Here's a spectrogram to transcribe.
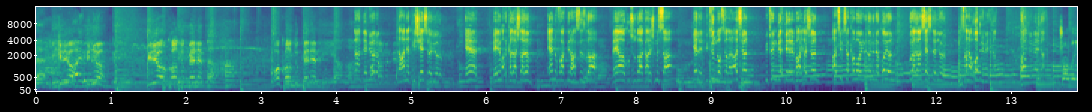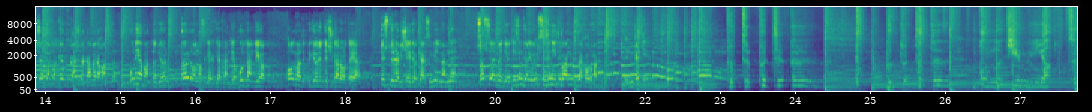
Biliyor, hayır biliyor. Biliyor o koltuk benim. O koltuk benim. Ben demiyorum. Daha net bir şey söylüyorum. Eğer benim arkadaşlarım en ufak bir haksızlığa veya hukuksuzluğa karışmışsa gelin bütün dosyaları açın, bütün bilgileri paylaşın, açıkça kamuoyunun önüne koyun. Buradan sesleniyorum. Sana Hodri Meydan. Hodri Meydan. Çorba içeriden bakıyorum karşıda kamera bantlı. Bu niye bantlı diyorum. Öyle olması gerekiyor efendim diyor. Buradan diyor olmadık bir görüntü çıkar ortaya. Üstüne bir şey dökersin bilmem ne. Sosyal medya bizim görevimiz sizin itibarınızı da korumak. Dedim peki. Pıtı pıtı ı, pıtı pıtı Bunu kim yaptı?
